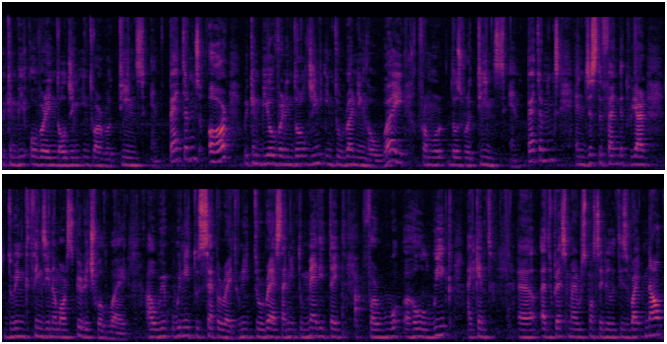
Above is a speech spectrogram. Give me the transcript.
we can be overindulging into our routines and patterns, or we can be overindulging into running away from those routines and patterns and justifying that we are doing things in a more spiritual way. Uh, we, we need to separate, we need to rest, I need to meditate for a whole week. I can't uh, address my responsibilities right now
